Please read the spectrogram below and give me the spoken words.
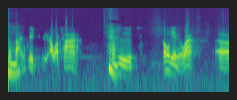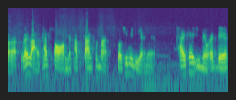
ภาษาอังกฤษคืออวตารก็คือต้องเรียนกับว่า หลายๆแพลตฟอร์มนะครับ การสมัครโซเชียลมีเดียเนี่ย ใช้แค่ email address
